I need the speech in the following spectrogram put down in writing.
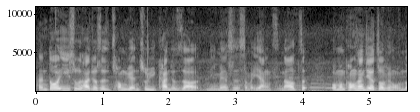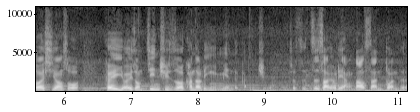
很多艺术它就是从远处一看就知道里面是什么样子。然后这我们空山祭的作品，我们都会希望说，可以有一种进去之后看到另一面的感觉，就是至少有两到三段的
